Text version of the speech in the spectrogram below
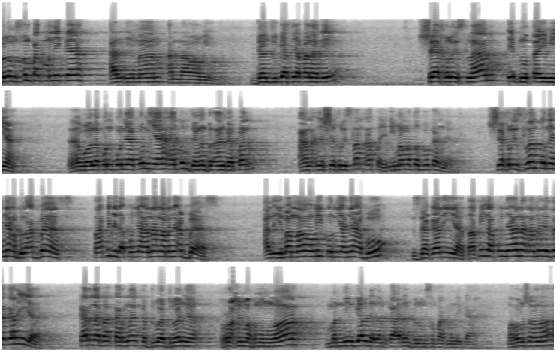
belum sempat menikah, Al-Imam An-Nawawi. Dan juga siapa lagi? Syekhul Islam Ibn Taimiyah. Nah, walaupun punya kunyah, antum jangan beranggapan anaknya Syekhul Islam apa ya? Imam atau bukannya? Syekhul Islam kunyahnya Abdul Abbas, tapi tidak punya anak namanya Abbas. Al-Imam Nawawi kunyahnya Abu Zakaria, tapi enggak punya anak namanya Zakaria. Karena apa? Karena kedua-duanya rahimahumullah meninggal dalam keadaan belum sempat menikah. Mohon insyaallah.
